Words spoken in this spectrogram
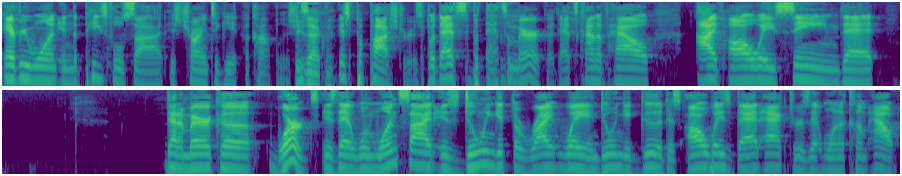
everyone in the peaceful side is trying to get accomplished. Exactly. It's preposterous, but that's but that's America. That's kind of how I've always seen that that America works is that when one side is doing it the right way and doing it good, there's always bad actors that want to come out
